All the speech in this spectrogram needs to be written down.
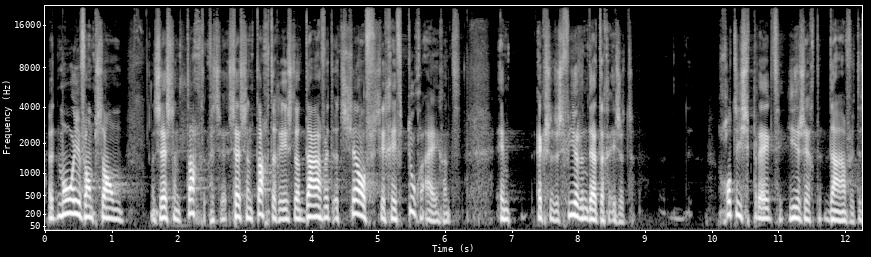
Het mooie van Psalm 86, 86 is dat David het zelf zich heeft toegeëigend. In Exodus 34 is het God die spreekt, hier zegt David.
